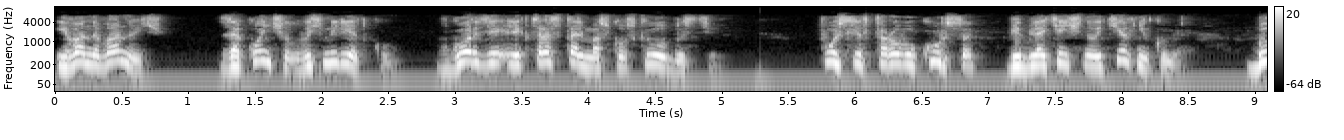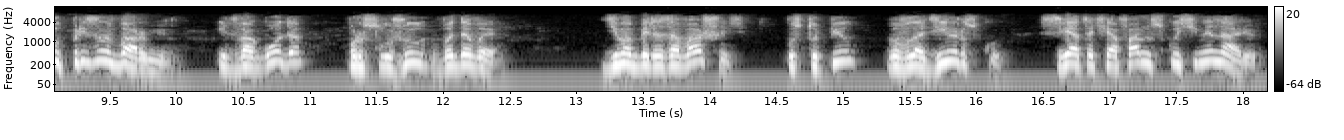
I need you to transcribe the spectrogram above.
Иван Иванович закончил восьмилетку в городе Электросталь Московской области. После второго курса библиотечного техникума был призван в армию и два года прослужил в ВДВ. Демобилизовавшись, поступил во Владимирскую Свято-Феофановскую семинарию,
